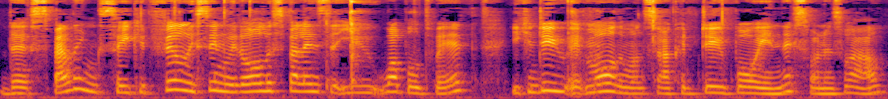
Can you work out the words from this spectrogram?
the spellings. So you could fill this in with all the spellings that you wobbled with. You can do it more than once, so I could do boy in this one as well.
